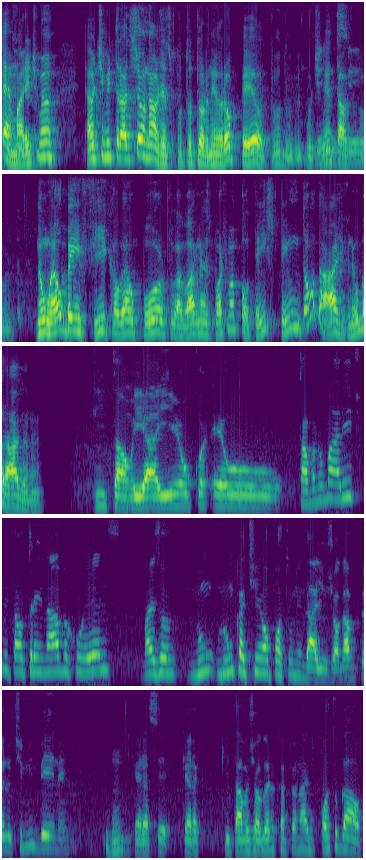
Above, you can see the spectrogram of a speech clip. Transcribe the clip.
É, Marítimo é é um time tradicional, já disputou torneio europeu, tudo, continental. Sim, sim. Tipo, não é o Benfica, é o Porto, agora no esporte, mas pô, tem, tem muita rodagem, que nem o Braga, né? Então, e aí eu, eu tava no Marítimo e tal, treinava com eles, mas eu nunca tinha oportunidade, eu jogava pelo time B, né? Uhum. Que, era, que era que tava jogando o campeonato de Portugal.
